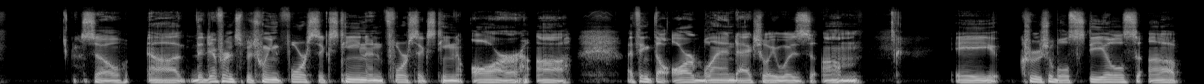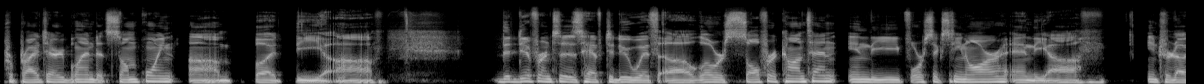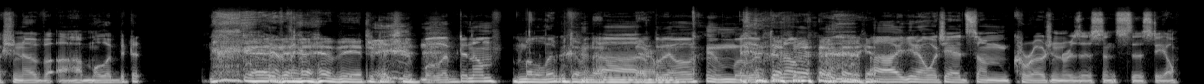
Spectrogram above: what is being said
so uh, the difference between 416 and 416R, uh, I think the R blend actually was um, a Crucible Steels uh, proprietary blend at some point, um, but the uh, the differences have to do with uh, lower sulfur content in the 416R and the uh, introduction of uh, molybdenum. the introduction. molybdenum. Molybdenum. Uh, molybdenum, Yeah. uh, you know, which adds some corrosion resistance to the steel.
